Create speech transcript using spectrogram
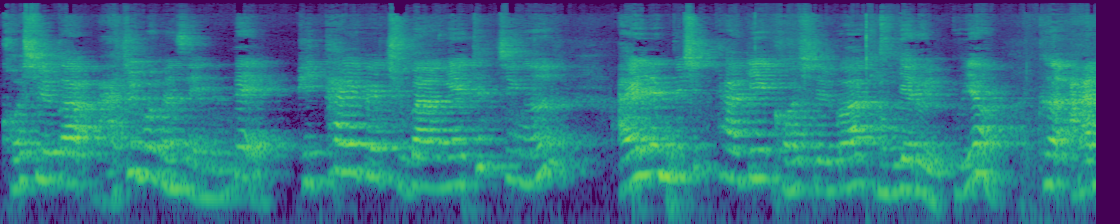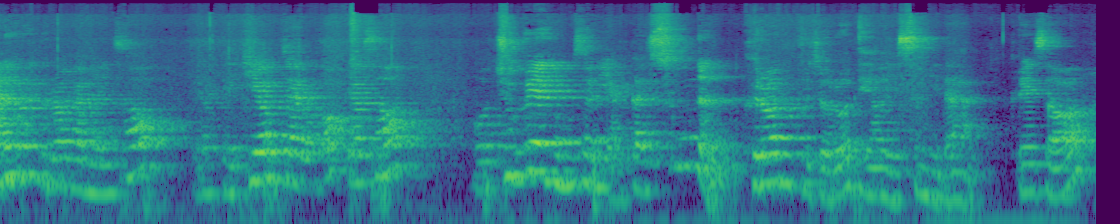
거실과 마주 보면서 있는데 B타입의 주방의 특징은 아일랜드 식탁이 거실과 경계로 있고요. 그 안으로 들어가면서 이렇게 기역자로 꺾여서 어, 주부의 동선이 약간 숨는 그런 구조로 되어 있습니다. 그래서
